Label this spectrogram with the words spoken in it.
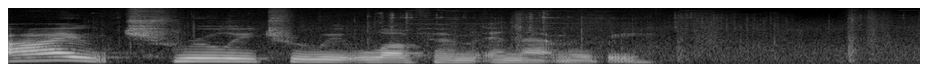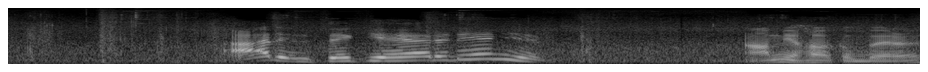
I truly truly love him in that movie. I didn't think you had it in you. I'm your huckleberry.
